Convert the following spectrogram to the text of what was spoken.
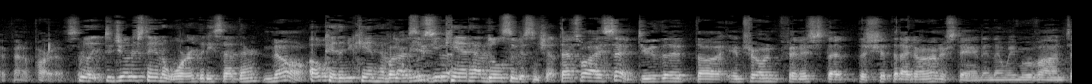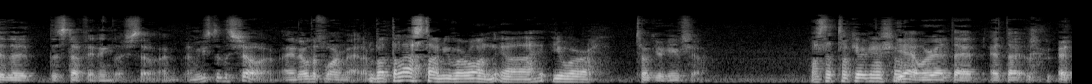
I've been a part of. So. Really, did you understand a word that he said there? No. Okay, then you can't have But dual, I'm you to- can't have dual citizenship. That's why I said do the the intro and finish that the shit that I don't understand, and then we move on to the the stuff in English. So I'm I'm used to the show. I know the format. I'm But the last time you were on, uh, you were Tokyo Game Show. was that Tokyo Game Show? Yeah, we're at that at that at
